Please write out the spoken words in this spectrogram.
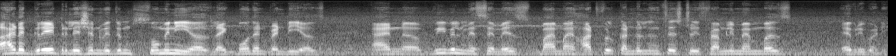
I had a great relation with him so many years, like more than 20 years. And uh, we will miss him. His, my, my heartfelt condolences to his family members, everybody.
